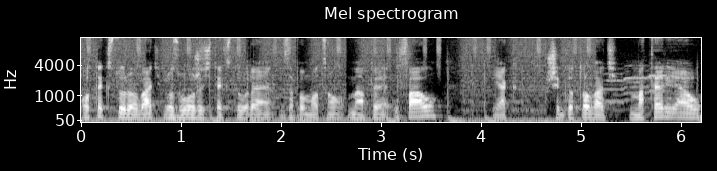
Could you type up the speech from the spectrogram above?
oteksturować, rozłożyć teksturę za pomocą mapy UV, jak przygotować materiał.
